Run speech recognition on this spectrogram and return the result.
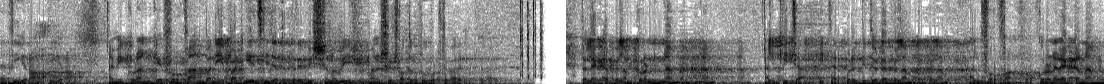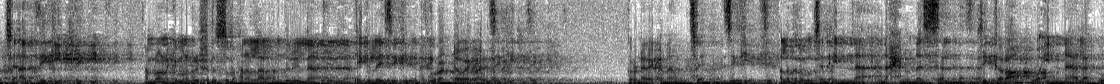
নাযীরা। আমি কোরআনকে ফুরকান বানিয়ে পাঠিয়েছি যাতে করে বিশ্বনবী মানুষকে সতর্ক করতে পারেন। তাহলে একটা পেলাম কোরআনের নাম নাম? আল কিচা তারপরে দ্বিতীয়টা পেলাম পেলাম আল ফুরকান কোরআনের একটা নাম হচ্ছে আল জিকির আমরা অনেকে মনে করি শুধু সুবহানাল্লাহ, আলহামদুলিল্লাহ, এগুলাই জিকির না, কোরআনটাও একটা জিকির কোরআনের একটা নাম হচ্ছে জিকির আল্লাহ তাআলা বলছেন, ইন্না নাহনু নাযালনা যিকরা ওয়া ইন্না লাহু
